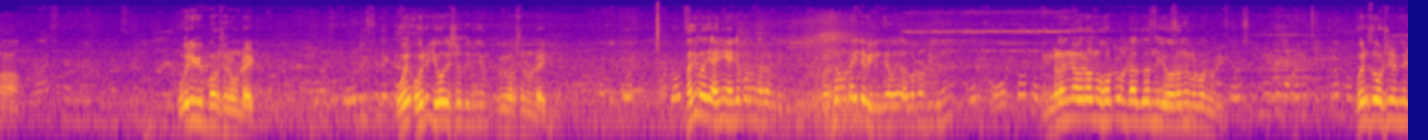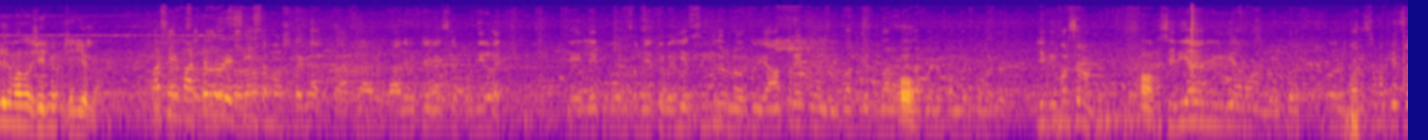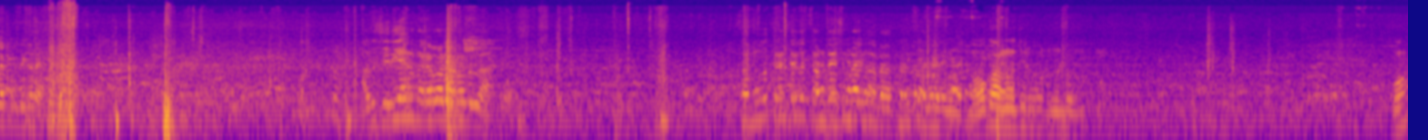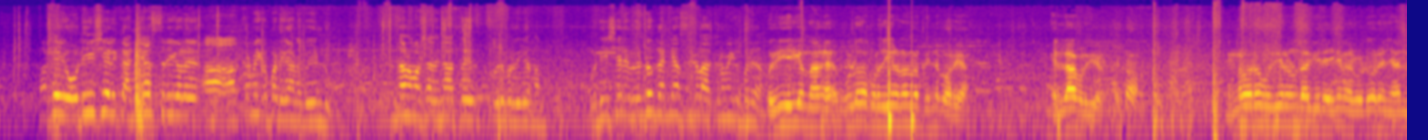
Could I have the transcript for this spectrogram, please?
ആ. ഒരു വിമർശനം ഉണ്ടായിട്ടില്ല. ഒരു- ജ്യോതിഷത്തിന് വിമർശനം ഉണ്ടായിട്ടില്ല. മതി മതി അതിന് അതിന്റെ പുറം വരണ്ടേ. വിമർശനം ഉണ്ടായില്ല പിന്നെ പറഞ്ഞോണ്ടിരിക്കുന്നു. നിങ്ങൾ തന്നെ ഓരോന്ന് ഫോട്ടോ ഉണ്ടാക്കുക ഓരോ നിങ്ങൾ പറഞ്ഞുകൊണ്ടിരിക്കും ഒരു സോഷ്യൽ മീഡിയയിൽ വന്നത് ശരി ശരിയല്ല. ജയിലിലേക്ക് പോകുന്ന സമയത്ത് വലിയ സ്വീകരണം അവർക്ക് യാത്രയൊക്കെ നൽകി പാർട്ടിയിലെ പ്രധാന ഓ. നേതാക്കളൊക്കെ പങ്കെടുക്കുന്നുണ്ട്. ഈ വിമർശനമുണ്ട്. ശരിയായ രീതിയാണോ? കേസിലെ പ്രതികളെ അത് ശരിയായ നിലപാടാണെന്നില്ല സമൂഹത്തിന് എന്തെങ്കിലും സന്ദേശം പക്ഷേ ഒഡീഷയിൽ കന്യാസ്ത്രീകൾ ആക്രമിക്കപ്പെടുകയാണ് വീണ്ടും. എന്താണ് പക്ഷേ അതിനകത്ത് ഒരു പ്രതികരണം? ഒഡീഷയിൽ വീണ്ടും കന്യാസ്ത്രീകൾ ആക്രമിക്കപ്പെടുകയാണ്. ഉള്ള പ്രതികരണം എന്ന് പിന്നെ പറയാം. എല്ലാ പ്രതികരണം കേട്ടോ? നിങ്ങളോരോ ഓരോ പ്രതികരണം ഉണ്ടാക്കിയിട്ട് അതിന് മറുപടി പറയാൻ ഞാൻ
